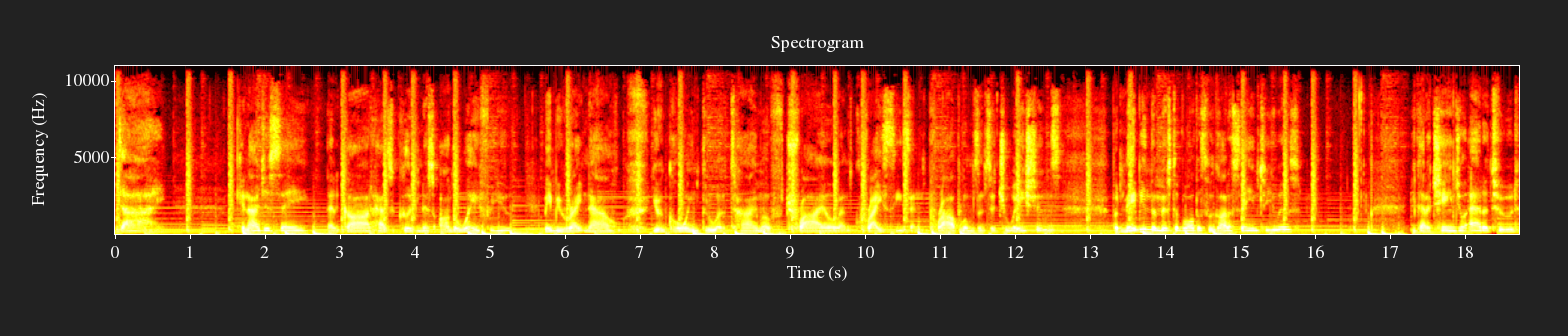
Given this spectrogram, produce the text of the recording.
die. Can I just say that God has goodness on the way for you? Maybe right now you're going through a time of trial and crises and problems and situations. But maybe in the midst of all this, what God is saying to you is you got to change your attitude.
